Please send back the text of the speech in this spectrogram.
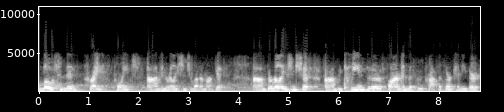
low to mid price point um, in relation to other markets. Um, the relationship um, between the farm and the food processor can either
